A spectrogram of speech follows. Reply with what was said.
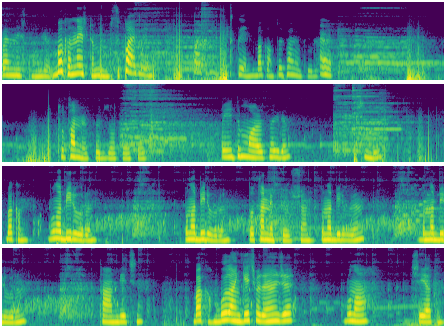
ben ne istiyorum. Bakın ne istiyorum bilmiyorum. Spike dedim. Spike dedim. Tıklayın. Bakın totem yapıyoruz. Evet. Totem yapıyoruz arkadaşlar. Eğitim mağarasına girin. Şimdi. Bakın. Buna bir vurun. Buna bir vurun. Totem yapıyoruz şu an. Buna bir vurun. Buna bir vurun. Tamam geçin. Bakın buradan geçmeden önce buna şey atın.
